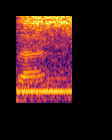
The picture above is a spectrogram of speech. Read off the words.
back.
